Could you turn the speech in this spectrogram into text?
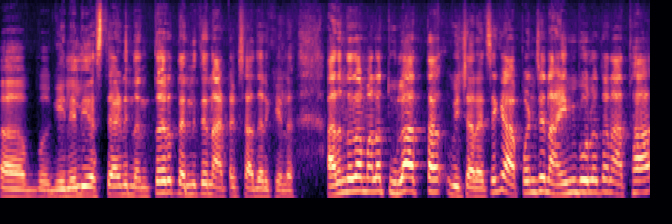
गेलेली असते आणि नंतर त्यांनी ते नाटक सादर केलं. आनंदादा मला तुला आत्ता विचारायचं की आपण जे नाही मी बोलत नाथा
